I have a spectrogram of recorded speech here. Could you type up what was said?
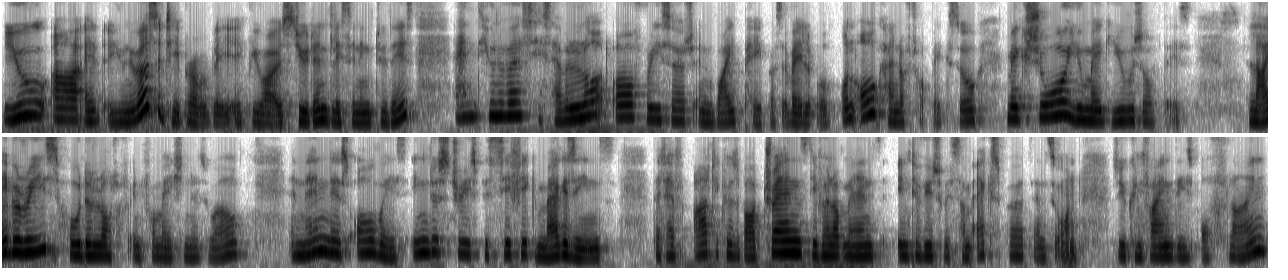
You are at a university, probably, if you are a student listening to this, and universities have a lot of research and white papers available on all kind of topics. So make sure you make use of this. Libraries hold a lot of information as well. And then there's always industry specific magazines that have articles about trends, developments, interviews with some experts, and so on. So you can find these offline,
